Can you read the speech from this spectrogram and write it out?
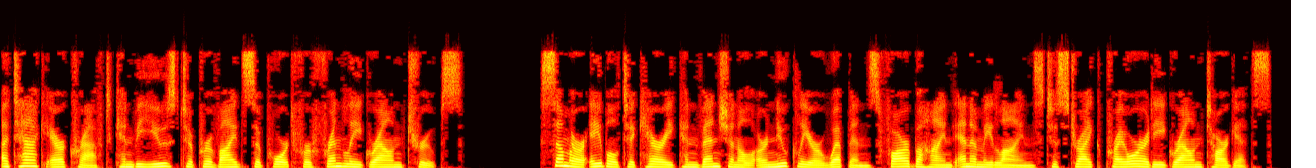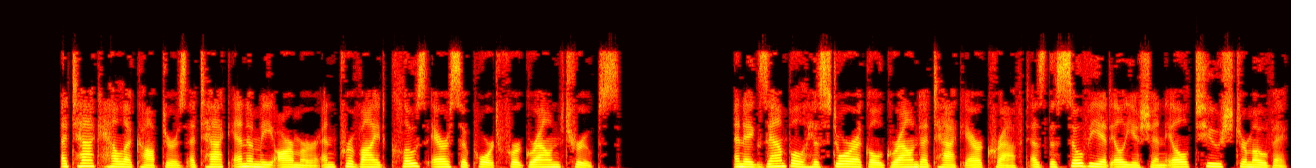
Attack aircraft can be used to provide support for friendly ground troops. Some are able to carry conventional or nuclear weapons far behind enemy lines to strike priority ground targets. Attack helicopters attack enemy armor and provide close air support for ground troops. An example historical ground attack aircraft is the Soviet Ilyushin Il-2 Shturmovik.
